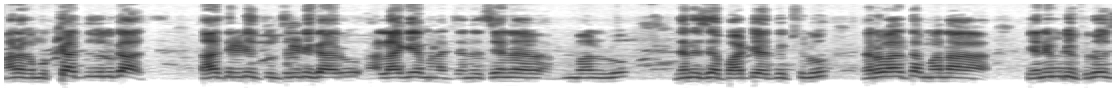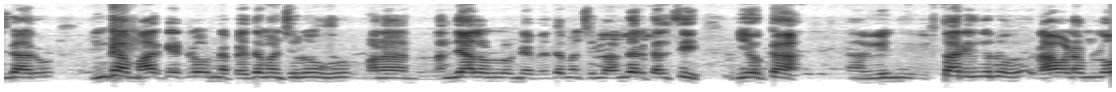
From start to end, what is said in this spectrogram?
మనకు ముఖ్య అతిథులుగా తాతిరెడ్డి తులసిరెడ్డి గారు అలాగే మన జనసేన అభిమానులు జనసేన పార్టీ అధ్యక్షులు తర్వాత మన ఎనిమిడి ఫిరోజ్ గారు ఇంకా మార్కెట్లో ఉన్న పెద్ద మనుషులు మన నంద్యాలలో ఉండే పెద్ద మనుషులు అందరూ కలిసి ఈ యొక్క ఇఫ్తార్ ఇందును రావడంలో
